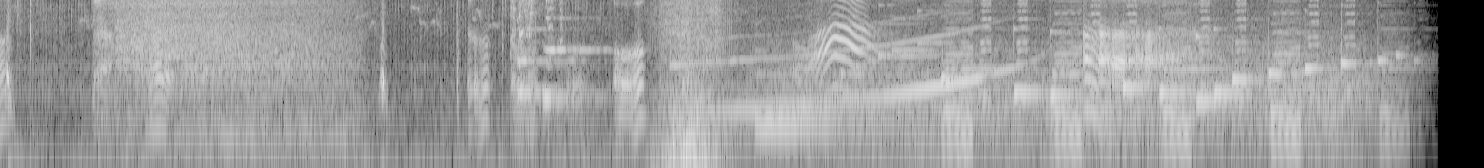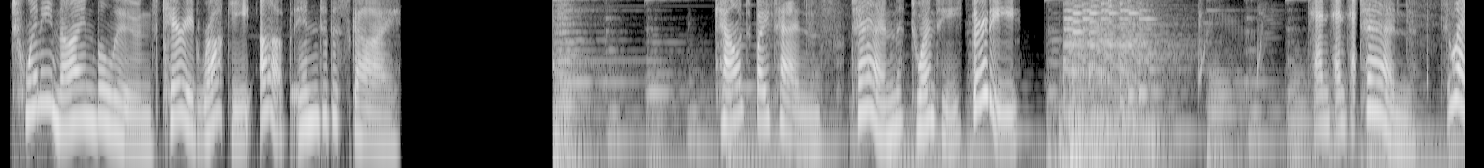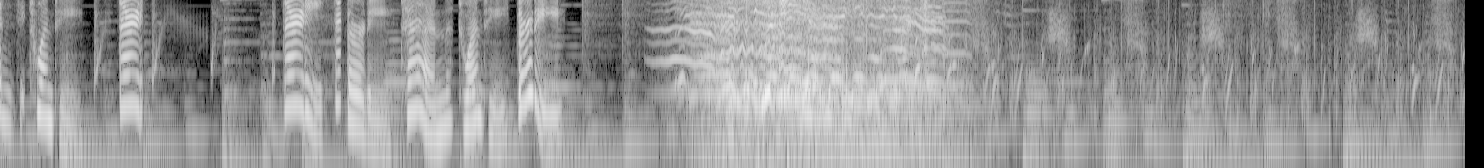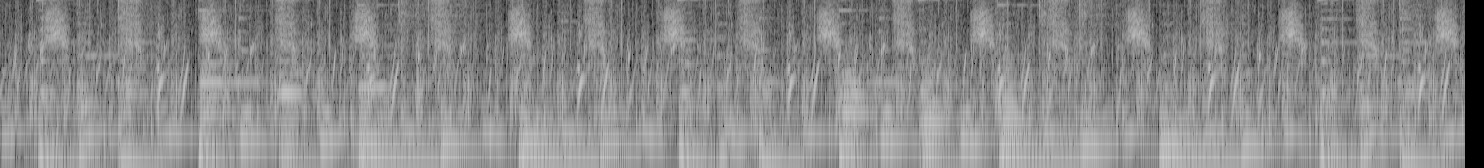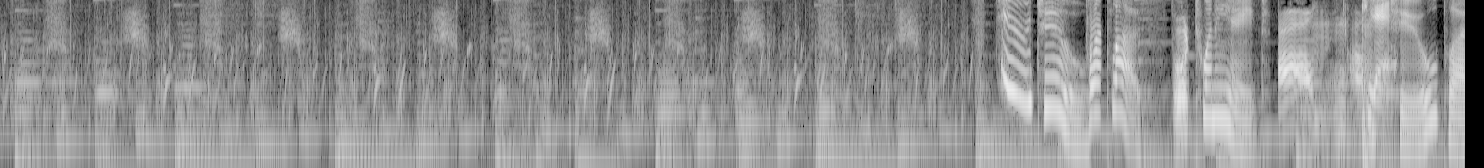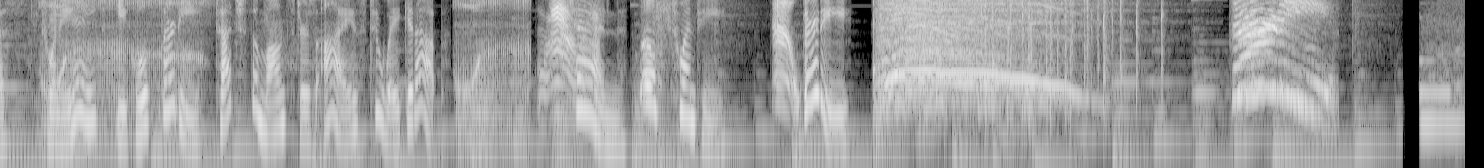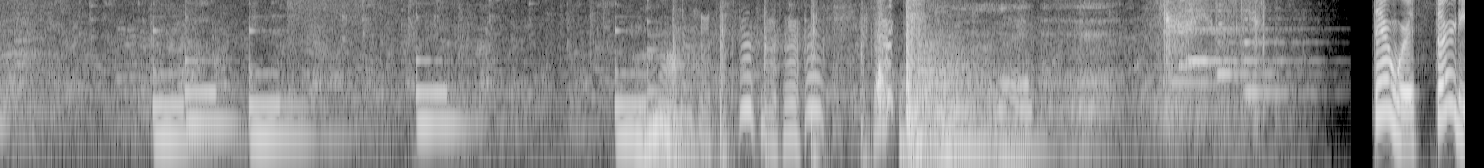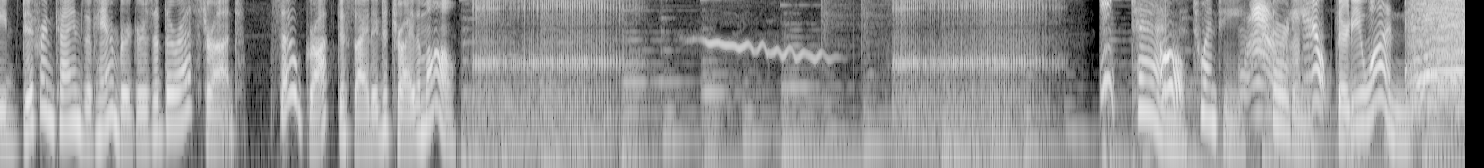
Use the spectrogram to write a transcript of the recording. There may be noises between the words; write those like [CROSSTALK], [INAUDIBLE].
Uh, uh, uh. Twenty-nine balloons carried Rocky up into the sky. Count by tens. 10, 20, 30. 10, 10, 10, 10, 20, 20, 30, 30, 30. 10, 20, 30. 2 plus 28. Um, um. 2 plus 28 equals 30. Touch the monster's eyes to wake it up. 10, Oof. 20, Ow. 30. 30. There hmm. [LAUGHS] were 30 different kinds of hamburgers at the restaurant, so Grok decided to try them all. Ten, Oh. twenty, thirty, Ow. thirty-one. 31.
